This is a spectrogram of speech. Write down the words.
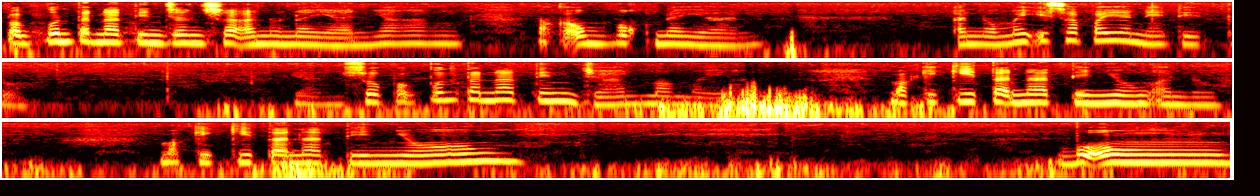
pagpunta natin dyan sa ano na yan yung nakaumbok na yan ano may isa pa yan eh dito. Yan. So pagpunta natin dyan mamaya makikita natin yung ano makikita natin yung buong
